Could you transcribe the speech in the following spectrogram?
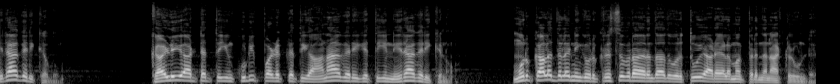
நிராகரிக்கவும். களியாட்டத்தையும் குடிப்பழக்கத்தையும் அநாகரிகத்தையும் நிராகரிக்கணும். முற்காலத்தில் நீங்கள் ஒரு கிறிஸ்துவராக இருந்தால் அது ஒரு தூய் அடையாளமாக பிறந்த நாட்கள் உண்டு.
